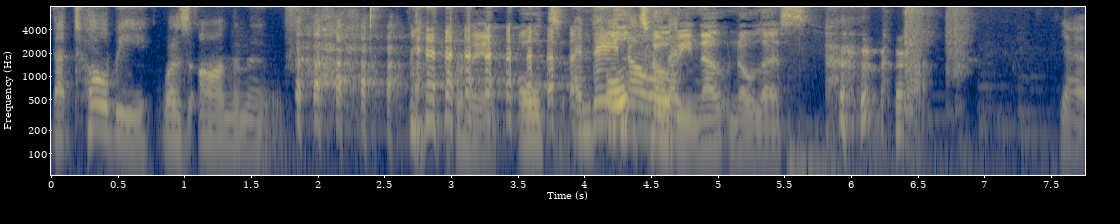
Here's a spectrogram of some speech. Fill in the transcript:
that Toby was on the move. Brilliant. Old, And they old know Toby, no, no less. yeah. yeah,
